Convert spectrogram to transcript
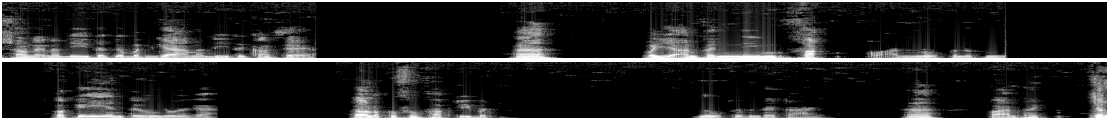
sau này nó đi tới cái bệnh gan nó đi tới cancer hả? Bây giờ anh phải niệm phật và anh nuốt cái nước miếng. Và cái ý anh tưởng vô cái gan đó là cái phương pháp trị bệnh. Nuốt cái bên tay trái. Hả? Và anh phải chấn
